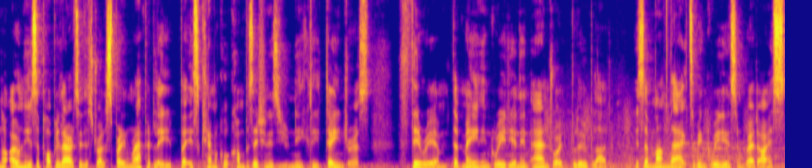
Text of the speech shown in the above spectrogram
Not only is the popularity of this drug spreading rapidly, but its chemical composition is uniquely dangerous. Thirium, the main ingredient in android blue blood, is among the active ingredients in red ice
